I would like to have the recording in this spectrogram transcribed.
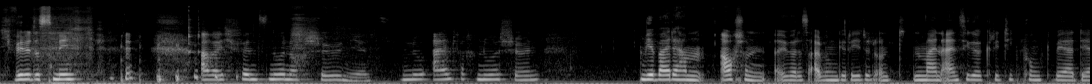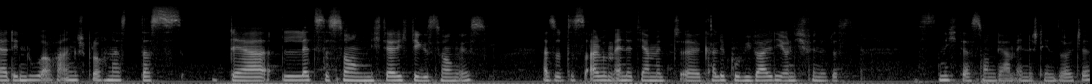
Ich will das nicht. Aber ich finde es nur noch schön jetzt. Nur, einfach nur schön. Wir beide haben auch schon über das Album geredet und mein einziger Kritikpunkt wäre der, den du auch angesprochen hast, dass der letzte Song nicht der richtige Song ist. Also das Album endet ja mit äh, Calippo Vivaldi und ich finde, das ist nicht der Song, der am Ende stehen sollte.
